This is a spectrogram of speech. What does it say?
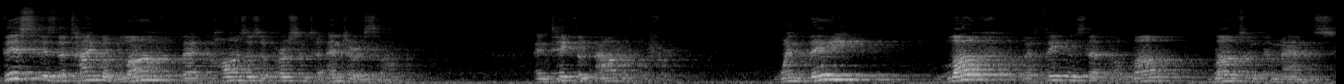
This is the type of love that causes a person to enter Islam and take them out of kufr. When they love the things that Allah loves and commands.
